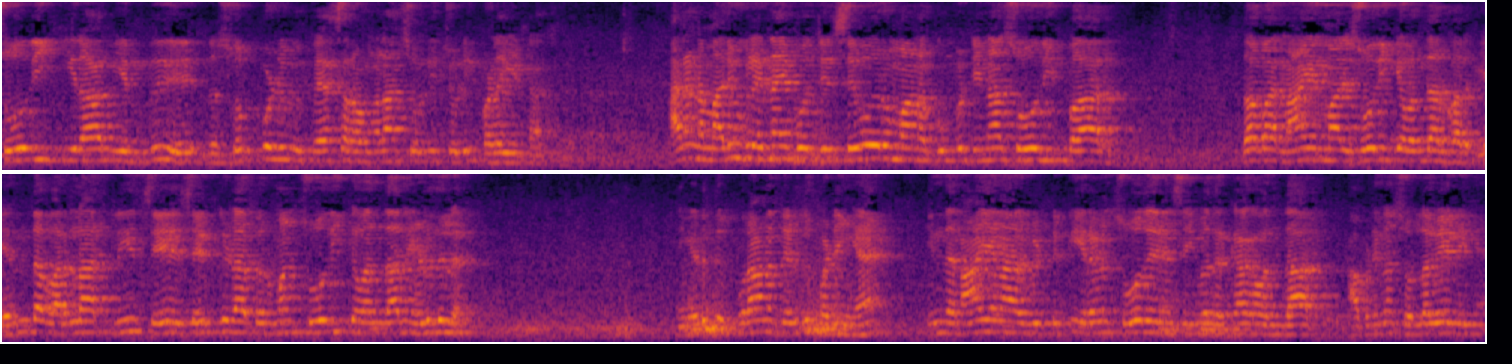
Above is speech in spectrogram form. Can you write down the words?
சோதிக்கிறான் என்று இந்த சொற்பொழிவு பேசுகிறவங்களாம் சொல்லி சொல்லி பழகிட்டாங்க. ஆனால் நம்ம அறிவுகள் என்ன ஆகி போச்சு? சிவபெருமான கும்பிட்டினா சோதிப்பார். பார் நாயன் மாதிரி சோதிக்க வந்தார் பார். எந்த வரலாற்றையும் சே செருக்கிடா பெருமான் சோதிக்க வந்தார்னு எழுதலை. நீங்கள் எடுத்து புராணத்தை எடுத்து படிங்க. இந்த நாயனார் வீட்டுக்கு இறைவன் சோதனை செய்வதற்காக வந்தார். அப்படின்லாம் சொல்லவே இல்லைங்க.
